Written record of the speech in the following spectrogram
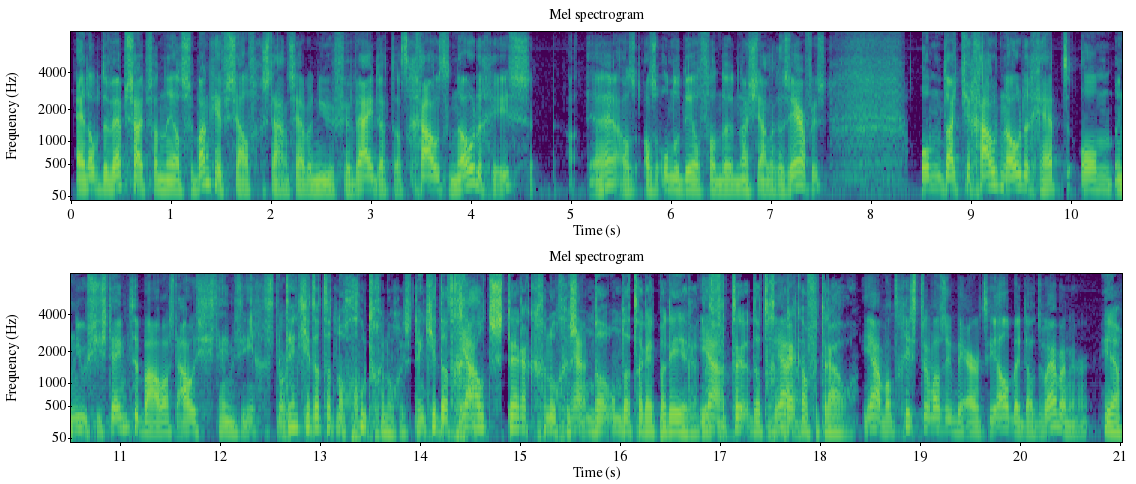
En op de website van de Nederlandse Bank heeft zelf gestaan, ze hebben nu verwijderd dat goud nodig is, hè, als, als onderdeel van de nationale reserves omdat je goud nodig hebt om een nieuw systeem te bouwen als het oude systeem is ingestort. Denk je dat het nog goed genoeg is? Denk je dat goud sterk genoeg is om, dat, om dat te repareren? Dat, dat gebrek aan vertrouwen. Ja, want gisteren was ik bij RTL bij dat webinar. Ja.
